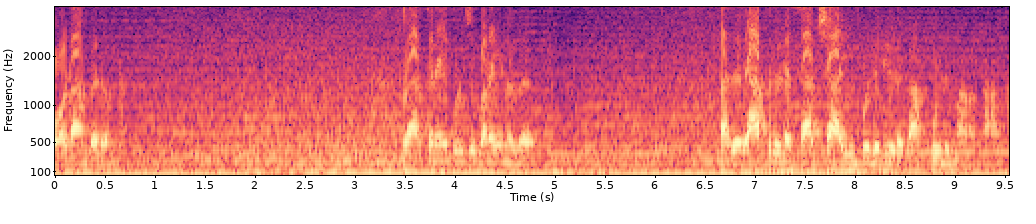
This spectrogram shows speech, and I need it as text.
ഓടാമ്പലുണ്ട്. പ്രാർത്ഥനയെക്കുറിച്ച് പറയുന്നത് അത് രാത്രിയുടെ സാക്ഷായും പുലരിയുടെ താക്കോലുമാണെന്നാണ്.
